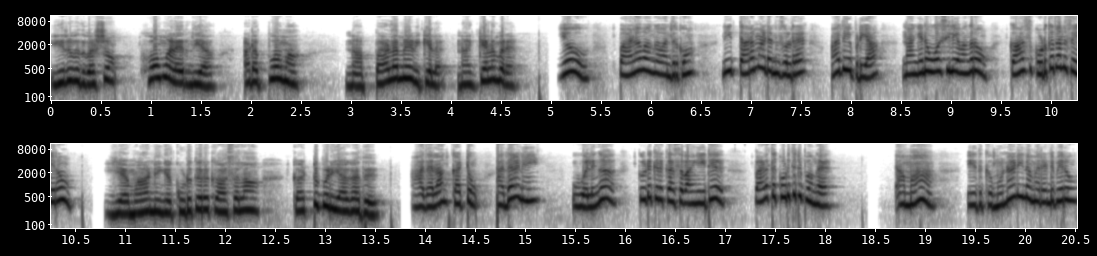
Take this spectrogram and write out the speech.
இருபது வருஷம் ஹோமால இருந்தியா? அட போமா நான் பழமே விற்கல நான் கிளம்புறேன். யோ பழம் வாங்க வந்திருக்கோம். நீ தரமாட்டேன்னு சொல்ற. அது எப்படியா? நாங்க என்ன ஓசிலியா வாங்குறோம்? காசு கொடுக்க தானே செய்யறோம் ஏமா நீங்க கொடுக்கற காசெல்லாம் கட்டுப்படி ஆகாது. அதெல்லாம் கட்டும். அதானே? ஒழுங்கா கொடுக்குற காசை வாங்கிட்டு பழத்தை கொடுத்துட்டு போங்க. ஆமா இதுக்கு முன்னாடி நம்ம ரெண்டு பேரும்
